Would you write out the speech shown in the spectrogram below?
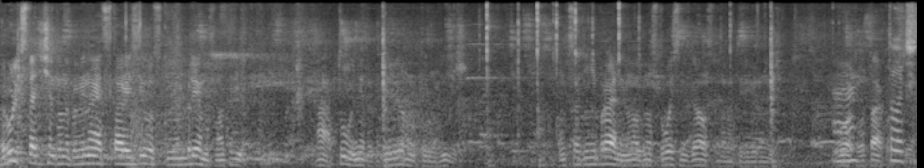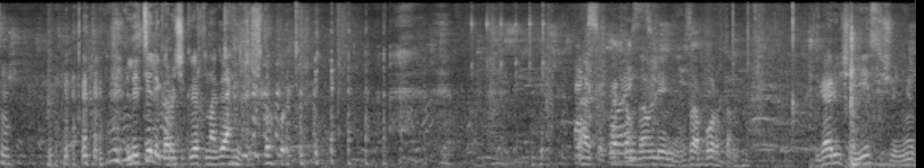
Руль, кстати, чем-то напоминает старую силовскую эмблему, смотри. А, ту, нет, это перевернутый руль, видишь? Он, кстати, неправильный, надо на 180 градусов надо перевернуть. вот, вот так вот. Точно. Летели, короче, кверх ногами, что Так, а как там давление за бортом? Горючее есть еще, нет?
